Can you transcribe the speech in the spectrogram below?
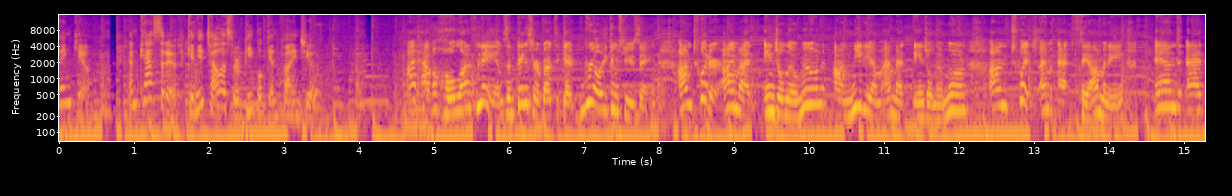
Thank you. And Casitive, can you tell us where people can find you? I have a whole lot of names, and things are about to get really confusing. On Twitter, I'm at Angel No Moon. On Medium, I'm at Angel No Moon. On Twitch, I'm at Theomony. And at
